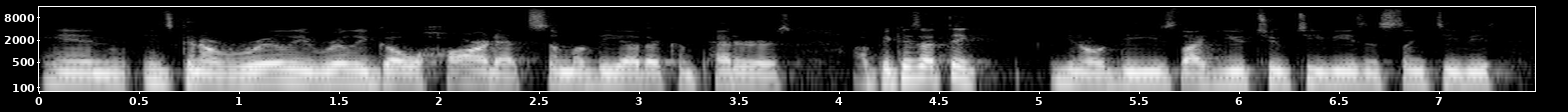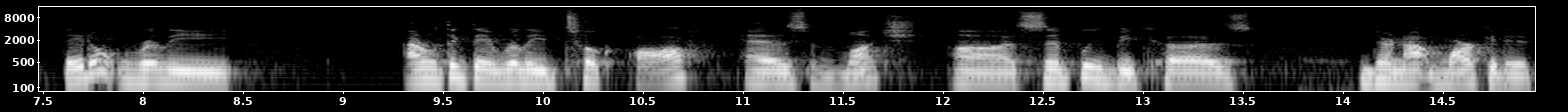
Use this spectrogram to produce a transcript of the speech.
and is going to really, really go hard at some of the other competitors uh, because I think you know these like YouTube TVs and Sling TVs, they don't really, I don't think they really took off as much uh, simply because they're not marketed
